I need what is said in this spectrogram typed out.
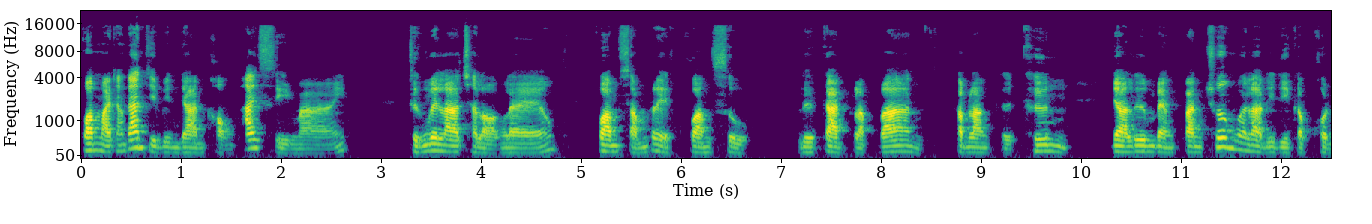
ความหมายทางด้านจิตวิญญาณของไพ่สีไม้ ถึงเวลาฉลองแล้ว ความสำเร็จความสุข หรือการกลับบ้านกำลังเกิดขึ้น อย่าลืมแบ่งปันช่วงเวลาดีๆ กับคน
